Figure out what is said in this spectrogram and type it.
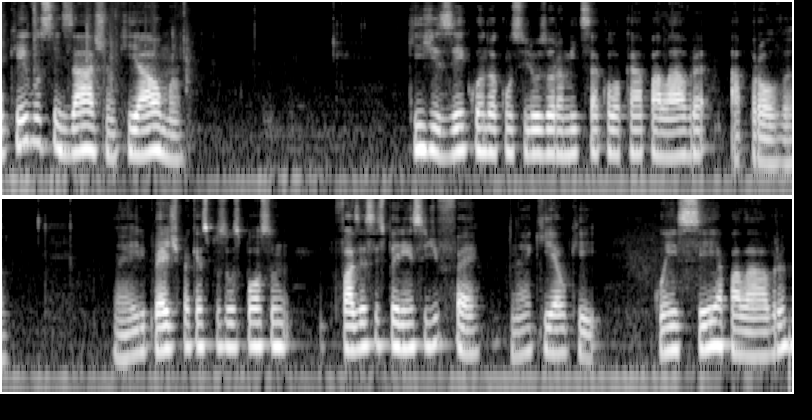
o que vocês acham que alma quis dizer quando aconselhou os oramites a colocar a palavra à prova? Né? Ele pede para que as pessoas possam fazer essa experiência de fé, né? que é o que? Conhecer a palavra,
